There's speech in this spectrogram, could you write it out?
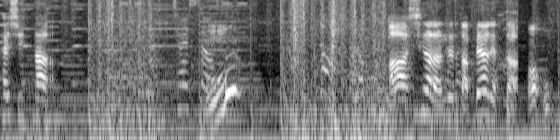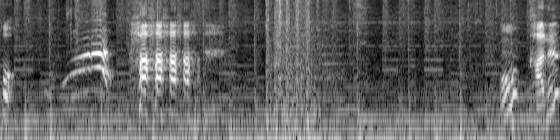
할 수 있다. 오? 아 시간 안 됐다 빼야겠다. 어 오퍼. 하하하하. 어 가능?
